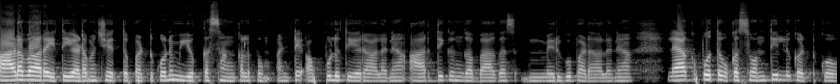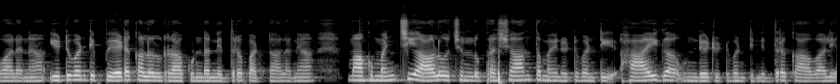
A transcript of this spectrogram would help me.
ఆడవారైతే ఎడమ చేత్తో పట్టుకొని మీ యొక్క సంకల్పం అంటే అప్పులు తీరాలనా ఆర్థికంగా బాగా మెరుగుపడాలనా లేకపోతే ఒక సొంత ఇల్లు కట్టుకోవాలనా ఎటువంటి పీడకలలు రాకుండా నిద్ర పట్టాలనా మాకు మంచి ఆలోచనలు ప్రశాంతమైనటువంటి హాయిగా ఉండేటటువంటి నిద్ర కావాలి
